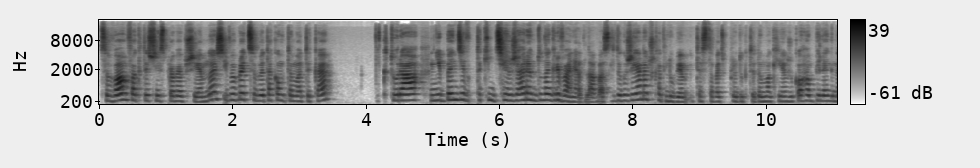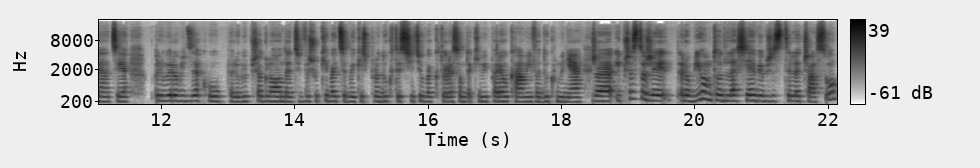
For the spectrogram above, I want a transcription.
co Wam faktycznie sprawia przyjemność i wybrać sobie taką tematykę, która nie będzie takim ciężarem do nagrywania dla Was. Dlatego, że ja na przykład lubię testować produkty do makijażu, kocham pielęgnację, lubię robić zakupy, lubię przeglądać, wyszukiwać sobie jakieś produkty z sieciówek, które są takimi perełkami według mnie. Że I przez to, że robiłam to dla siebie przez tyle czasu,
